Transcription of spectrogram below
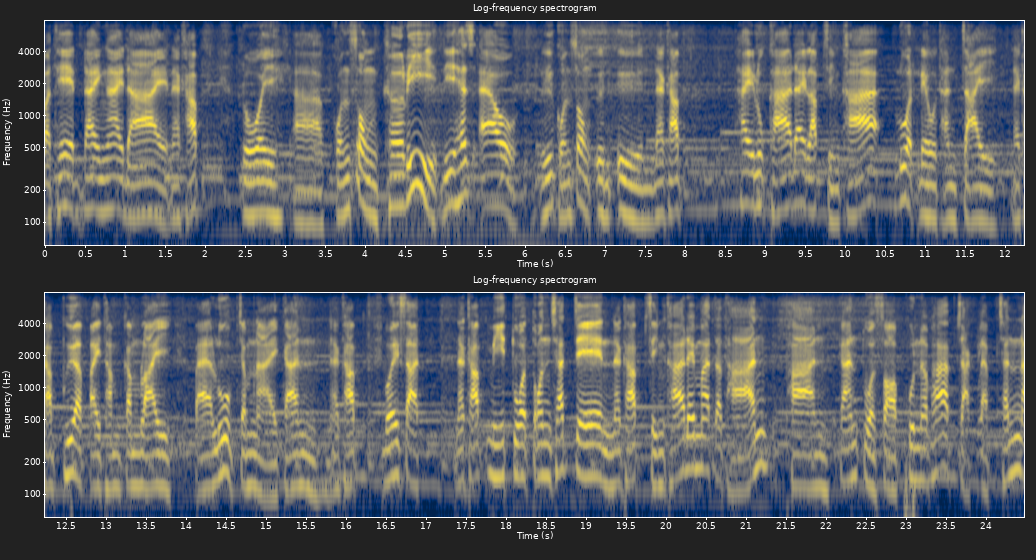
ประเทศได้ง่ายได้นะครับ โดยขนส่ง Curry DHL หรือขนส่งอื่นๆนะครับ ให้ลูกค้าได้รับสินค้ารวดเร็วทันใจนะครับ เพื่อไปทำกำไรแปรรูปจำหน่ายกันนะครับ บริษัท นะครับมีตัวตนชัดเจนนะครับสินค้าได้มาตรฐาน ผ่านการตรวจสอบคุณภาพจากแลบชั้นน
